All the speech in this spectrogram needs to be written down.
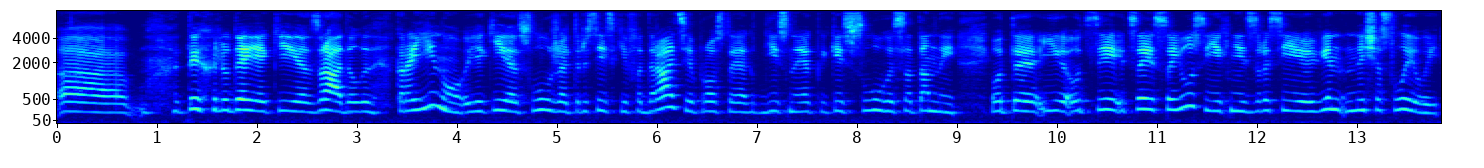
Е, тих людей, які зрадили країну, які служать Російській Федерації, просто як дійсно як якісь слуги сатани. От е, і оці, цей союз їхній з Росією він нещасливий.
